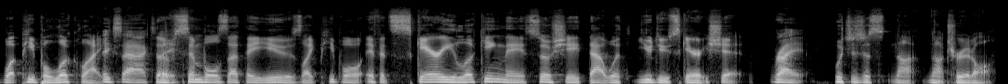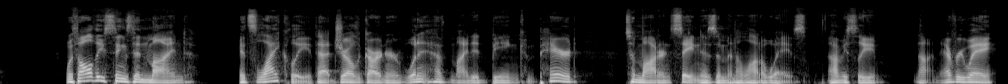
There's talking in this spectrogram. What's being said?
what people look like. Exactly. The symbols that they use, like people, if it's scary looking, they associate that with you do scary shit. right. which is just not not true at all. With all these things in mind, it's likely that Gerald Gardner wouldn't have minded being compared to modern Satanism in a lot of ways. Obviously, not in every way,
